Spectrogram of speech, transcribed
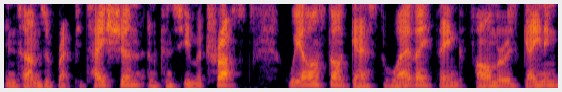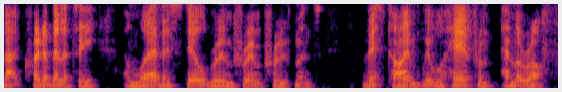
in terms of reputation and consumer trust. We asked our guest where they think pharma is gaining back credibility and where there's still room for improvement. This time, we will hear from Emma Roth.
